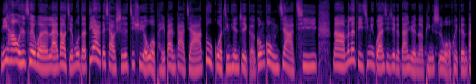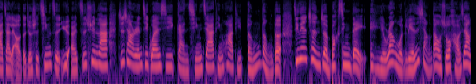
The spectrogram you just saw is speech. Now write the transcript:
你好，我是翠文，来到节目的第二个小时，继续由我陪伴大家度过今天这个公共假期。那 Melody 亲密关系这个单元呢，平时我会跟大家聊的就是亲子育儿资讯啦、职场人际关系、感情家庭话题等等的。今天趁着 Boxing Day，哎，有让我联想到说，好像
